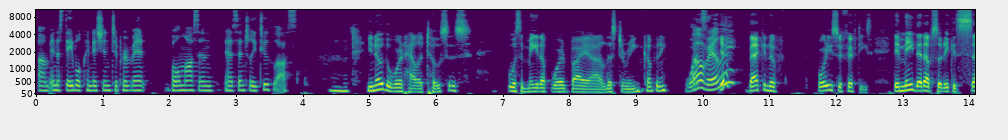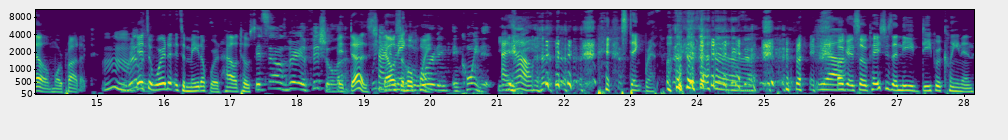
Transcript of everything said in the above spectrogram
um, in a stable condition to prevent bone loss and essentially tooth loss. You know the word halitosis was a made up word by a Listerine Company What? Oh, really? back in the 40s or 50s. They made that up so they could sell more product. Mm. Really? It's a word. It's a made up word. Halitosis. It sounds very official. it does. We Trying That to was the whole a point. word and, and coin it. I know. Stink breath. Right. Yeah. Okay, so patients that need deeper cleaning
